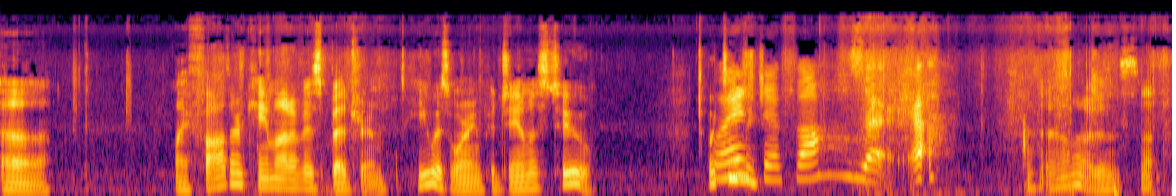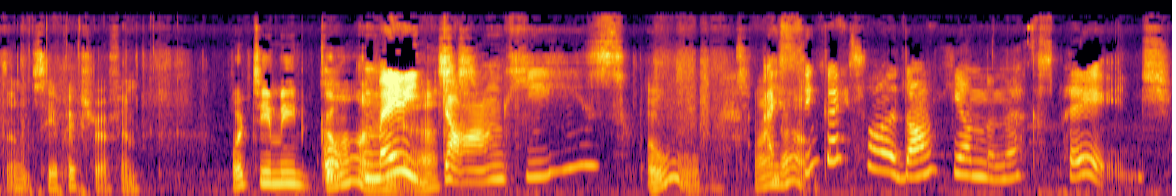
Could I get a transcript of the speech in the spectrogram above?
Uh, my father came out of his bedroom. He was wearing pajamas too. What you Where's mean? your father? I don't know. Not, don't see a picture of him. What do you mean gone? Oh, maybe asked. Oh, I out. think I saw a donkey on the next page.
